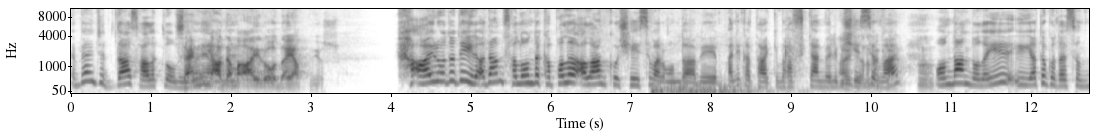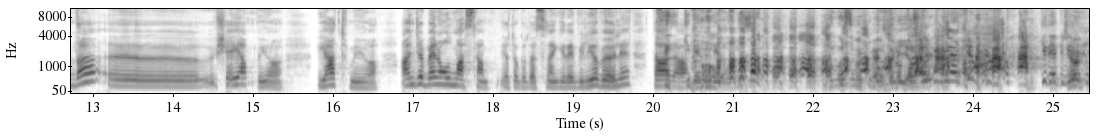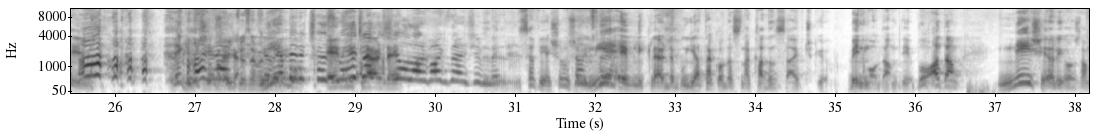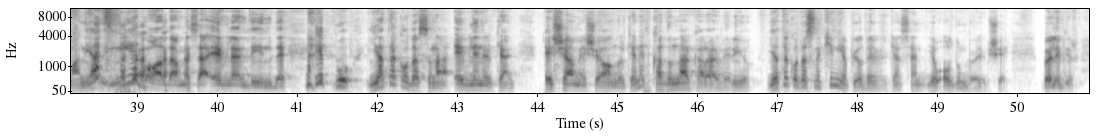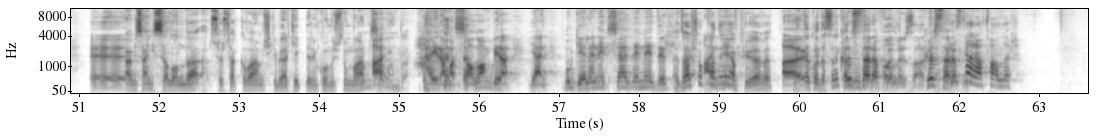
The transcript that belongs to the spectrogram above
E, bence daha sağlıklı oluyor. Sen niye yani. adama ayrı oda yapmıyorsun? Ayrı oda değil. Adam salonda kapalı alan ko- şeysi var onda bir panik atağı gibi hafiften böyle bir Ay canım şeysi var. efendim, hı. Ondan dolayı e, yatak odasında e, şey yapmıyor, yatmıyor. Anca ben olmazsam yatak odasına girebiliyor böyle daha rahat. Girebiliyor. Girebiliyor. Çok iyi. Peki bir şey söyleyeceğim. Niye bu çözmeye evliliklerde... çalışıyorlar bak sen şimdi. Safiye şunu söyle. Niye evliliklerde bu yatak odasına kadın sahip çıkıyor? Benim odam diye. Bu adam ne işe yarıyor o zaman? Yani niye bu adam mesela evlendiğinde hep bu yatak odasına evlenirken eşya meşya alınırken hep kadınlar karar veriyor. Yatak odasını kim yapıyordu evlenirken? Sen ya, oldu mu böyle bir şey? Böyle bir e, Abi sanki salonda söz hakkı varmış gibi erkeklerin konuştum var mı hayır, salonda? hayır ama salon biraz yani bu gelenekselde nedir? E, daha çok kadın Anne- yapıyor evet. Aa, Yatak odasını kız kadın tarafı alır zaten. Kız tarafı. Kız taraf alır.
